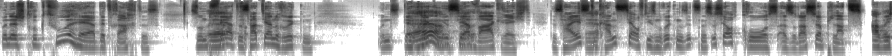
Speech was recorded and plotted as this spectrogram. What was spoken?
von der Struktur her betrachtest, so ein Ja. Pferd, das hat ja einen Rücken. Und der Ja, Rücken ja. ist ja waagrecht. Das heißt, Ja. du kannst ja auf diesem Rücken sitzen. Das ist ja auch groß, also da hast du ja Platz. Aber ich,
